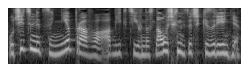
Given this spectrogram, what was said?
учительница не права, объективно, с научной точки зрения.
